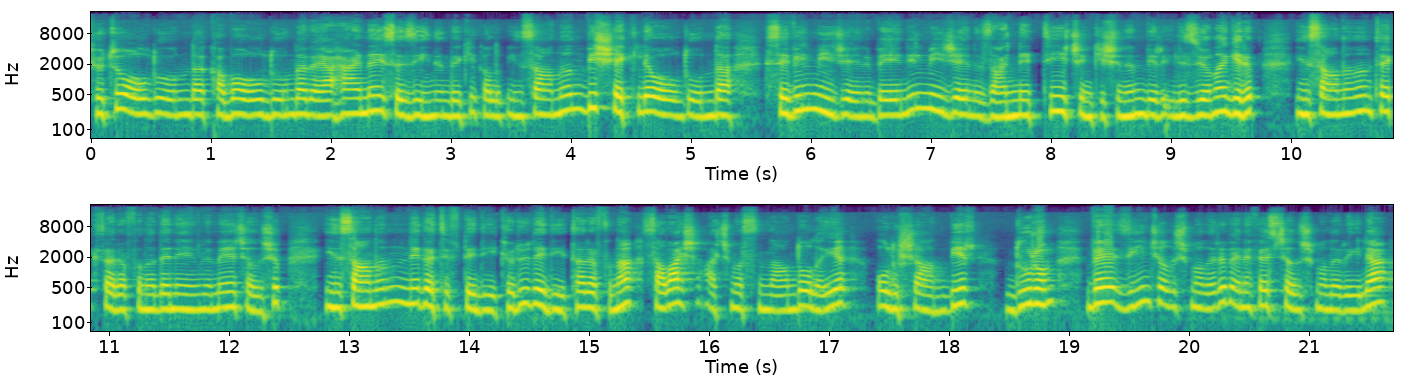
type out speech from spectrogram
kötü olduğunda, kaba olduğunda veya her neyse zihnindeki kalıp insanlığın bir şekli olduğunda sevilmeyeceğini, beğenilmeyeceğini zannettiği için kişinin bir ilizyona girip insanlığın tek tarafını deneyimlemeye çalışıp insanlığın negatif dediği, kötü dediği tarafına savaş açmasından dolayı oluşan bir durum ve zihin çalışmaları ve nefes çalışmalarıyla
